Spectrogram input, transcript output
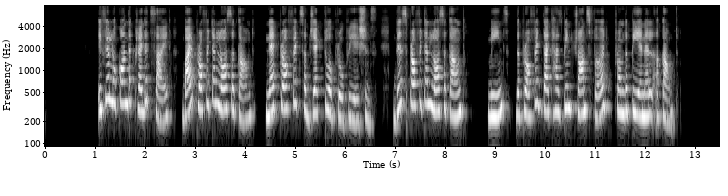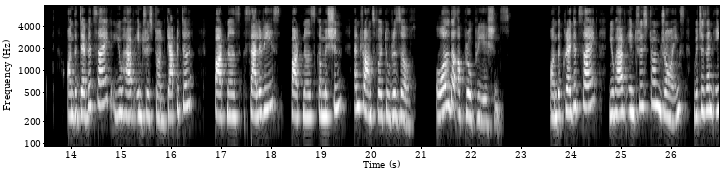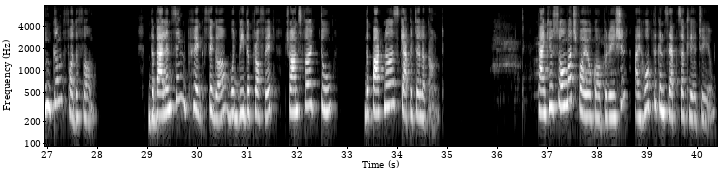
If you look on the credit side, by profit and loss account, net profit subject to appropriations. This profit and loss account means the profit that has been transferred from the P&L account. On the debit side, you have interest on capital, partners' salaries, partners' commission, and transfer to reserve, all the appropriations. On the credit side, you have interest on drawings, which is an income for the firm. The balancing fig figure would be the profit transferred to the partner's capital account. Thank you so much for your cooperation. I hope the concepts are clear to you.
